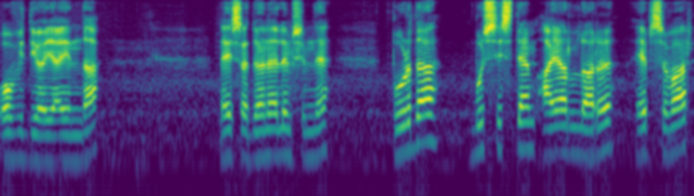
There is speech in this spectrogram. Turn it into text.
O video yayında. Neyse dönelim şimdi. Burada bu sistem ayarları hepsi var.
